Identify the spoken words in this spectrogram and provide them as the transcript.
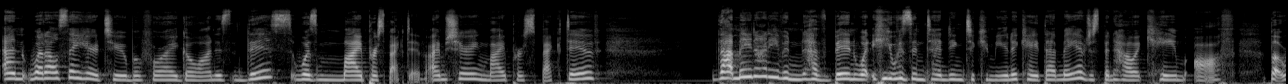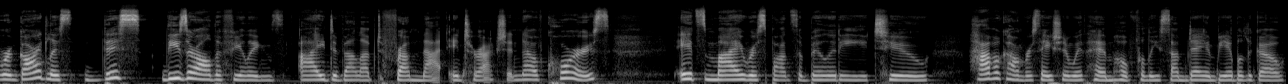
And what I'll say here too before I go on is this was my perspective. I'm sharing my perspective. That may not even have been what he was intending to communicate. That may have just been how it came off. But regardless, this these are all the feelings I developed from that interaction. Now, of course, it's my responsibility to have a conversation with him, hopefully someday, and be able to go,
